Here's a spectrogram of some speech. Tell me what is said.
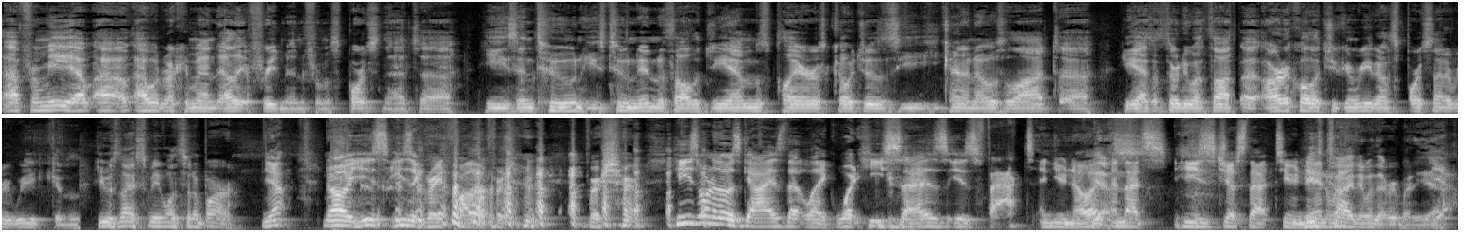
Uh, for me, I, I, I would recommend Elliotte Friedman from Sportsnet. Uh, he's in tune. He's tuned in with all the GMs, players, coaches. He, he kind of knows a lot. Uh, he has a 31 Thought uh, article that you can read on Sportsnet every week. And he was nice to me once in a bar. Yeah, no, he's he's a great follow for for sure. He's one of those guys that like what he says is fact, and you know it, Yes. and that's he's just that tuned He's in. tied with, in with everybody. Yeah. yeah,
